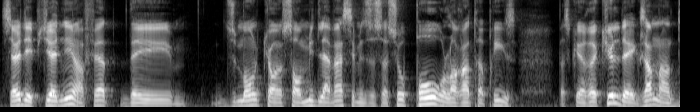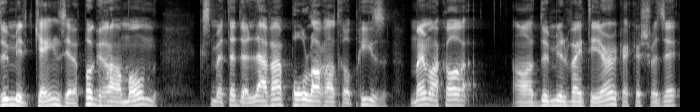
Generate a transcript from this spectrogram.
C'est un des pionniers, en fait, du monde qui ont, sont mis de l'avant ces médias sociaux pour leur entreprise. Parce que recul d'exemple, en 2015, il n'y avait pas grand monde qui se mettait de l'avant pour leur entreprise. Même encore en 2021, quand je faisais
